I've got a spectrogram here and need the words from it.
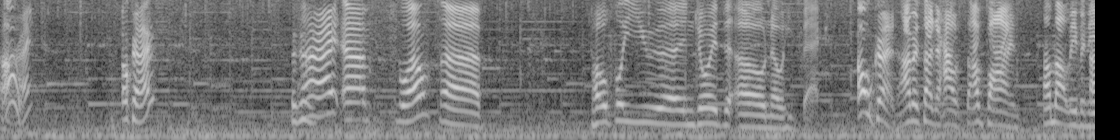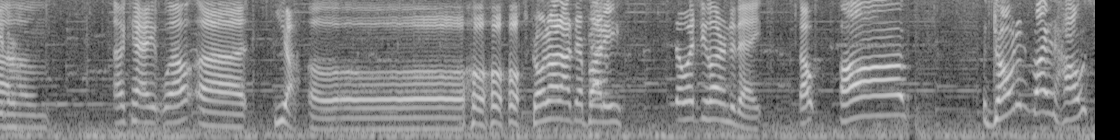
Oh. All right. Okay. This is All right. Um. Well. Uh. hopefully you uh, enjoyed the. Oh no, he's back. Oh, good. I'm inside the house. I'm fine. I'm not leaving either. Um. Okay. Well. Uh. yeah. Oh. What's going on out there, buddy? so what'd you learn today? Oh. Uh, don't invite house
